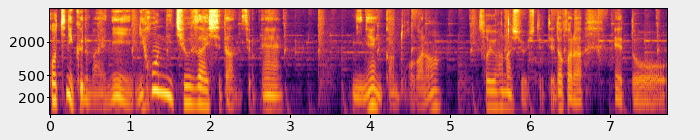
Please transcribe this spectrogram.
こっちに来る前に日本に駐在してたんですよね。2年間とかかなそういう話をしててだからえっと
